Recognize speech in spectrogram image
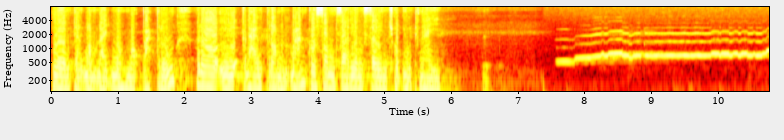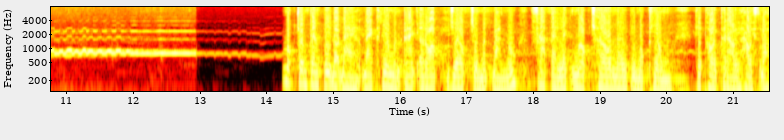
ភ្លើងទាំងដំដែកនោះមកប៉ះទ្រូងរលាកក្តៅទ្រាំមិនបានក៏សុំសារៀងសេងឈប់មួយថ្ងៃ មុខជនទាំងពីរដដែលដែលខ្ញុំមិនអាចរាប់យកជាមិត្តបាននោះស្រាប់តែលេចមកឈរនៅពីមុខខ្ញុំគេថយក្រោយហើយស្ដោះ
